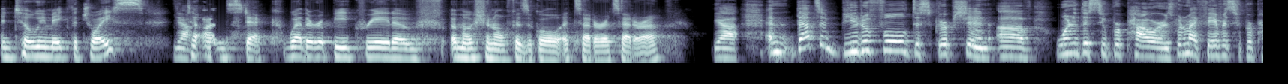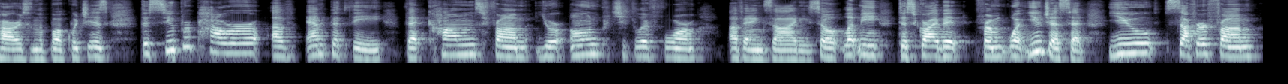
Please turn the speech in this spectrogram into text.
until we make the choice Yeah. to unstick whether it be creative emotional physical et cetera et cetera Yeah. And that's a beautiful description of one of the superpowers, one of my favorite superpowers in the book, which is the superpower of empathy that comes from your own particular form of anxiety. So let me describe it from what you just said. You suffer from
